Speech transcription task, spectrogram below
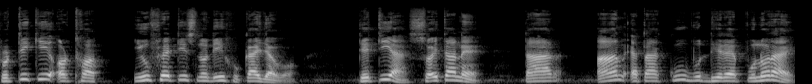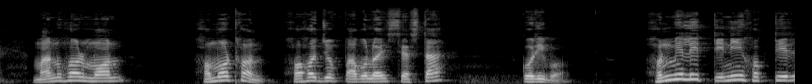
প্ৰতীকী অৰ্থত ইউফ্ৰেটিছ নদী শুকাই যাব। তেতিয়া ছয়তানে তাৰ আন এটা কুবুদ্ধিৰে পুনৰাই মানুহৰ মন সমৰ্থন সহযোগ পাবলৈ চেষ্টা কৰিব। সন্মিলিত তিনি শক্তিৰ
